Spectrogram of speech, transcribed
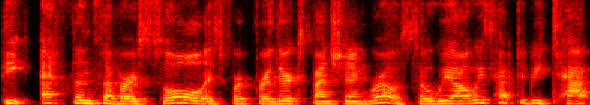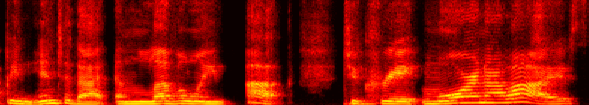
the essence of our soul is for further expansion and growth so we always have to be tapping into that and leveling up to create more in our lives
